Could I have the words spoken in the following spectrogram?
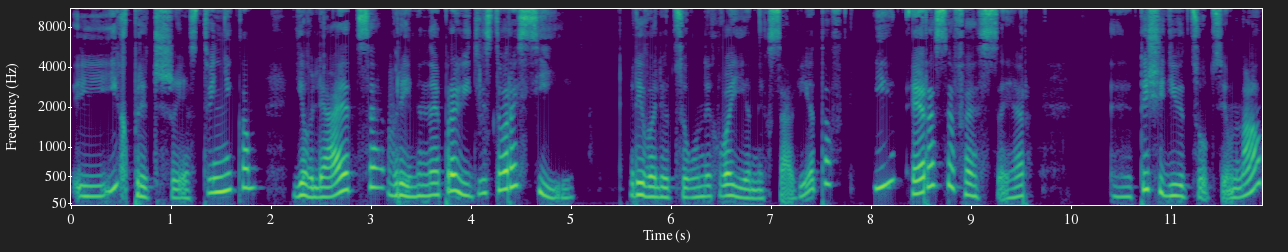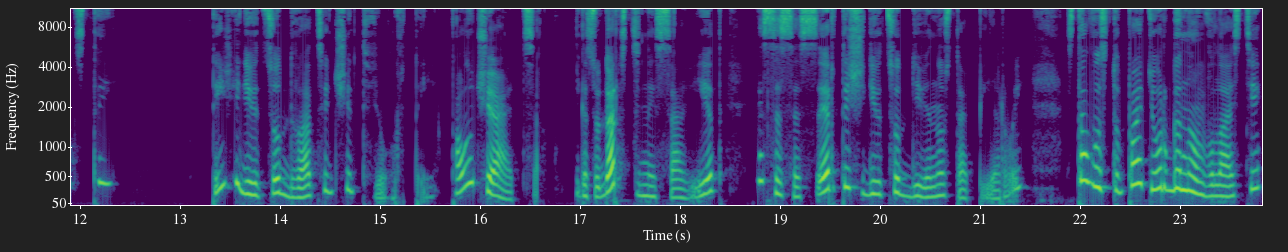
и их предшественником является Временное правительство России, революционных военных советов и РСФСР 1917-1924. Получается, Государственный совет СССР 1991 стал выступать органом власти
